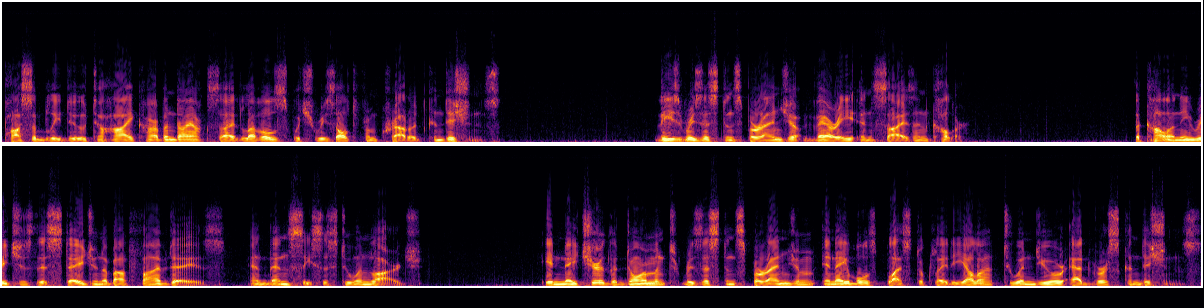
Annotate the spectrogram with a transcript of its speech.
possibly due to high carbon dioxide levels which result from crowded conditions. These resistant sporangia vary in size and color. The colony reaches this stage in about five days, and then ceases to enlarge. In nature, the dormant resistant sporangium enables Blastocladiella to endure adverse conditions.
